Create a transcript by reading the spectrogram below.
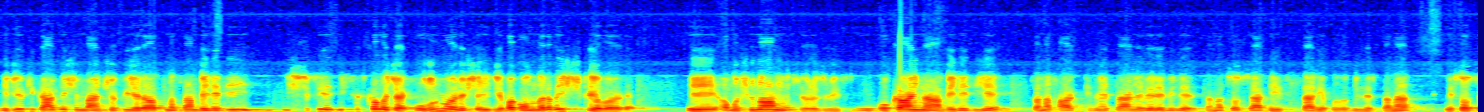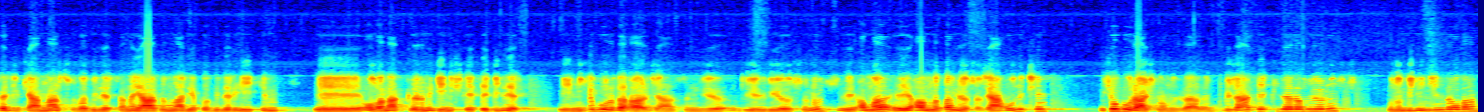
E diyor ki kardeşim ben çöpü yere atmasam belediye işçisi işsiz kalacak. Olur mu öyle şey diyor. Bak onlara da iş çıkıyor böyle. E, ama şunu anlatıyoruz biz. E, o kaynağı belediye sana farklı hizmetlerle verebilir. Sana sosyal tesisler yapılabilir. Sana e, sosyal imkanlar sunabilir. Sana yardımlar yapabilir. Eğitim e, olanaklarını genişletebilir. E, niye burada harcansın diyor, diyor- diyorsunuz E, ama e, anlatamıyorsunuz. Yani onun için e, çok uğraşmamız lazım. Güzel tepkiler alıyoruz. Bunun bilincinde olan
